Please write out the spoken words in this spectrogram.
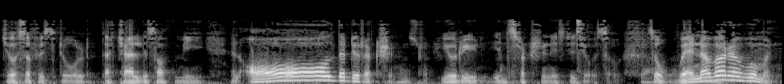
Joseph is told, the child is of me. And all the direction you read, instruction is to Joseph. Yeah. So whenever a woman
